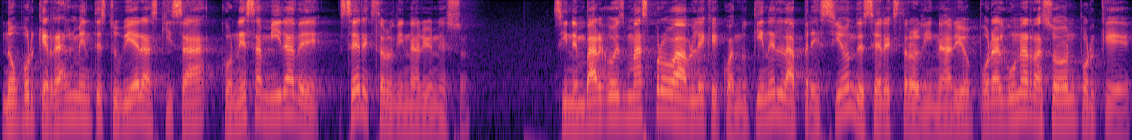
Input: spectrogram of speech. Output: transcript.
no porque realmente estuvieras quizá con esa mira de ser extraordinario en eso. Sin embargo, es más probable que cuando tienes la presión de ser extraordinario, por alguna razón, porque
